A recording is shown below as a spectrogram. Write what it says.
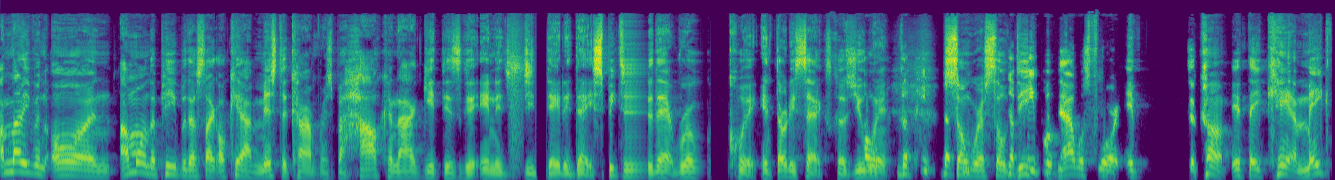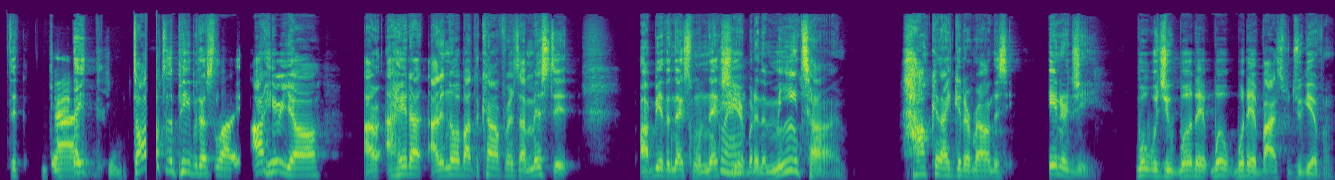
I'm not even on I'm on the people that's like, okay, I missed the conference, but how can I get this good energy day to day? Speak to that real quick in 30 seconds, because you Oh, went the, pe- the somewhere so the deep. people- that was for if to come. If they can't make the God, they- talk to the people that's like, I hear y'all. I, I hate I, I didn't know about the conference. I missed it. I'll be at the next one next year. But in the meantime, how can I get around this energy? What would you what what, what advice would you give them?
